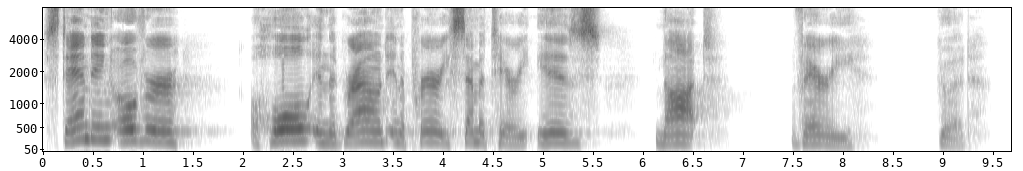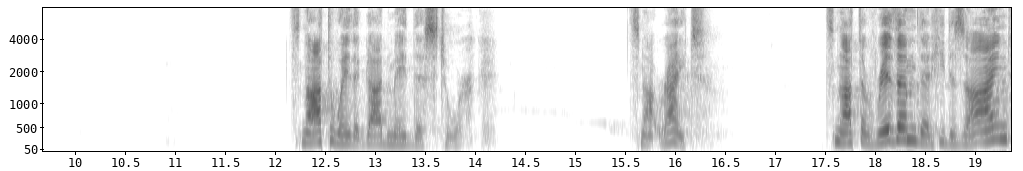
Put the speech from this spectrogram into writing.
Standing over a hole in the ground in a prairie cemetery is not very good. It's not the way that God made this to work. It's not right. It's not the rhythm that He designed.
